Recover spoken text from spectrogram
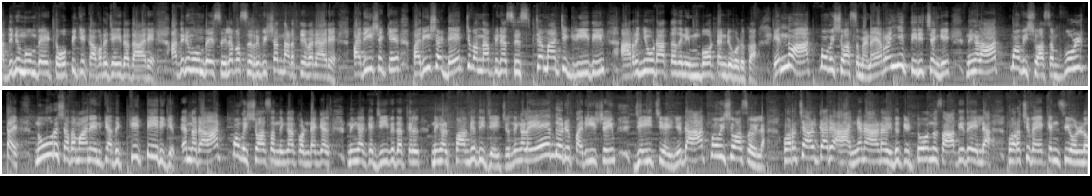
അതിനു മുമ്പേ ടോപ്പിക്ക് കവർ ചെയ്തത് ആര്? അതിനു മുമ്പേ സിലബസ് റിവിഷൻ നടത്തിയവനാര് പരീക്ഷയ്ക്ക് പരീക്ഷ ഡേറ്റ് വന്നാൽ പിന്നെ സിസ്റ്റമാറ്റിക് രീതിയിൽ അറിഞ്ഞൂടാത്തതിന് ഇമ്പോർട്ടന്റ് കൊടുക്കുക. എന്നും ആത്മവിശ്വാസം വേണം. ഇറങ്ങി തിരിച്ചെങ്കിൽ നിങ്ങൾ ആത്മവിശ്വാസം ഫുൾ ടൈം നൂറ് ശതമാനം എനിക്ക് അത് കിട്ടിയിരിക്കും എന്നൊരു ആത്മവിശ്വാസം നിങ്ങൾക്കുണ്ടെങ്കിൽ നിങ്ങൾക്ക് ജീവിതത്തിൽ നിങ്ങൾ പകുതി ജയിച്ചു. നിങ്ങൾ ഏതൊരു പരീക്ഷയും ജയിച്ചു കഴിഞ്ഞു. ഇത് ആത്മവിശ്വാസമില്ല. കുറച്ച് ആൾക്കാർ അങ്ങനെയാണ് ഇത് കിട്ടുമെന്ന് സാധ്യതയില്ല. കുറച്ച് വേക്കൻസി ഉള്ളൂ.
